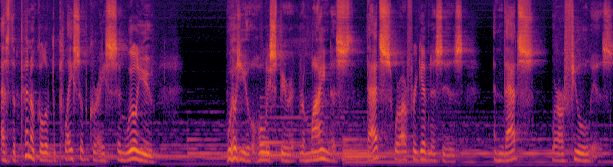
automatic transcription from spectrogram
as the pinnacle of the place of grace? And will you? Will you, Holy Spirit, remind us that's where our forgiveness is, and that's where our fuel is?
